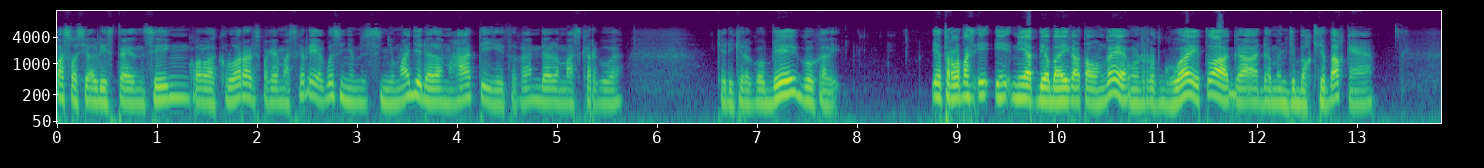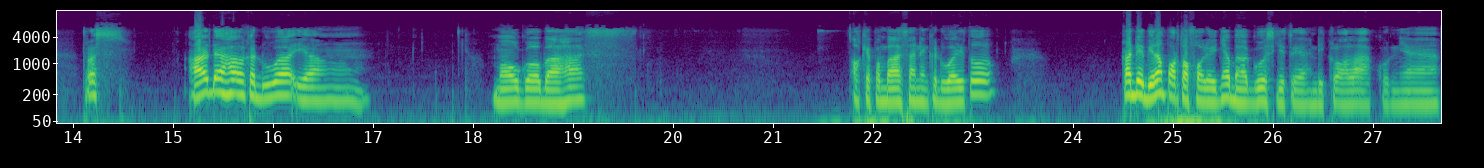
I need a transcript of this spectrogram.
pas social distancing kalau keluar harus pakai masker ya gue senyum senyum aja dalam hati gitu kan dalam masker gue kayak dikira gue bego kali. Ya terlepas niat dia baik atau enggak ya menurut gue itu agak ada menjebak-jebaknya. Terus ada hal kedua yang mau gue bahas. Oke pembahasan yang kedua itu kan dia bilang portofolionya bagus gitu ya dikelola akunnya.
